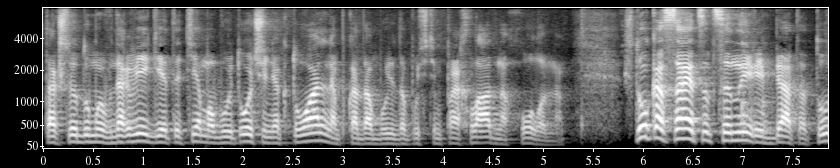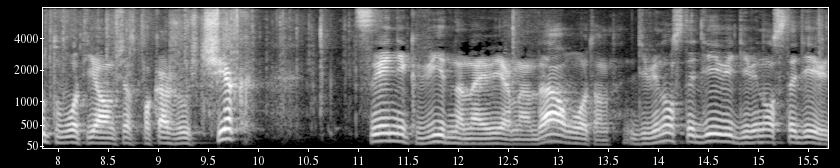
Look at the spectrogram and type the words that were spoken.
Так что я думаю, в Норвегии эта тема будет очень актуальна, когда будет, допустим, прохладно, холодно. Что касается цены, ребята, тут вот я вам сейчас покажу чек. Ценник видно, наверное, да, вот он, 99,99.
